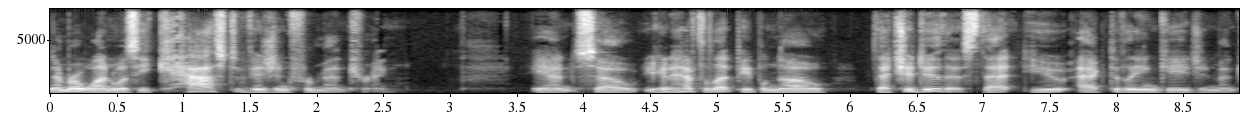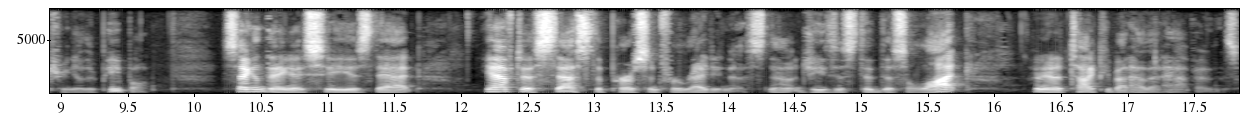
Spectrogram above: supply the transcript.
number one was he cast vision for mentoring. And so you're going to have to let people know that you do this, that you actively engage in mentoring other people. Second thing I see is that you have to assess the person for readiness. Now, Jesus did this a lot. I'm going to talk to you about how that happens.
